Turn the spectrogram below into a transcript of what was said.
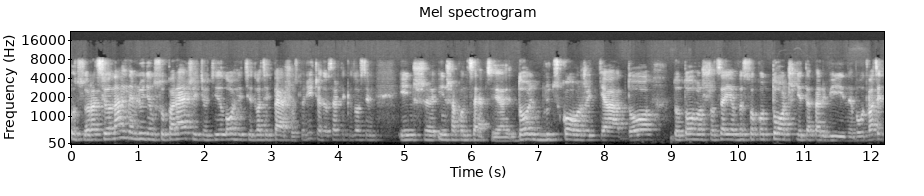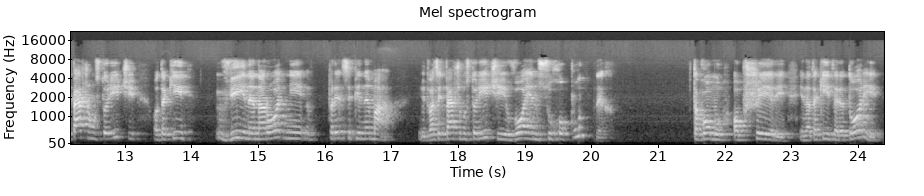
от, раціональним людям суперечить отій логіці 21 століття, де все ж таки зовсім інш, інша концепція до людського життя, до до того, що це є високоточні тепер війни. Бо в 21 сторіччі отакі війни народні в принципі нема. І в 21 сторіччі воїн сухопутних в такому обширі і на такій території.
